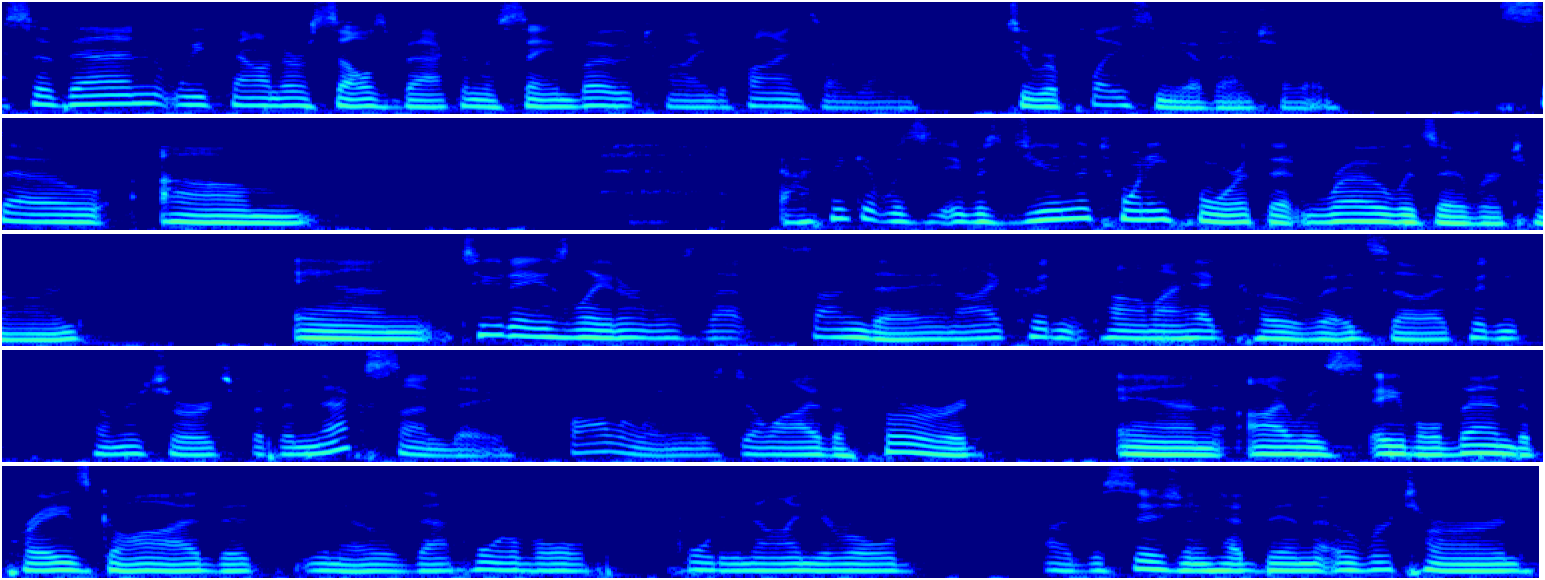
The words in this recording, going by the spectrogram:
So then we found ourselves back in the same boat trying to find someone to replace me eventually. So um, I think it was it was June the 24th that Roe was overturned, and two days later was that Sunday, and I couldn't come. I had COVID, so I couldn't come to church. But the next Sunday following was July the 3rd, and I was able then to praise God that you know that horrible 49 year old uh, decision had been overturned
